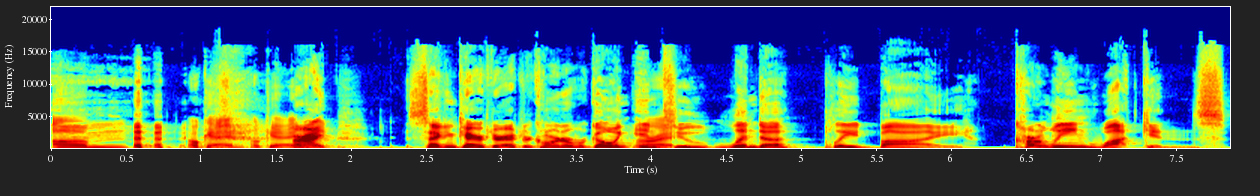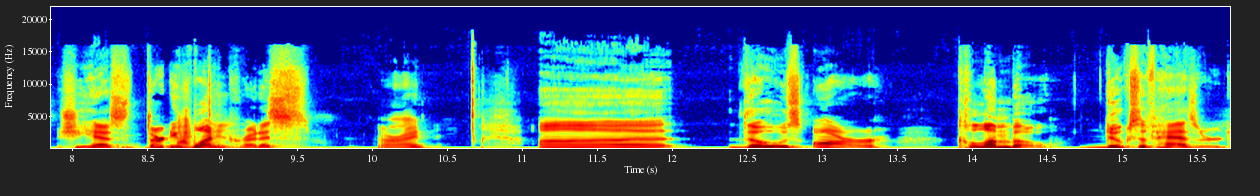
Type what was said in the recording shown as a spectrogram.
Um, okay, okay. All right. Second character after corner, we're going All right. into Linda, played by Carlene Watkins. She has 31 Watkins. credits. all right. Uh, those are Columbo, Dukes of Hazzard,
